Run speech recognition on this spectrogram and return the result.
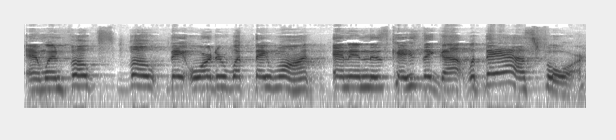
And when folks vote, they order what they want, and in this case, they got what they asked for.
